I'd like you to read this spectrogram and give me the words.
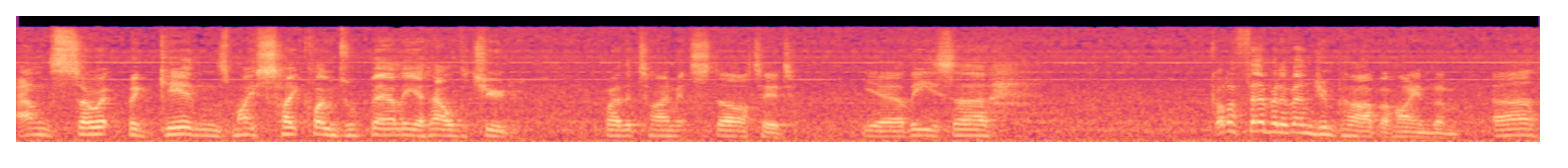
And so it begins. My Cyclones were barely at altitude by the time it started. Yeah, these uh, got a fair bit of engine power behind them. Uh,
